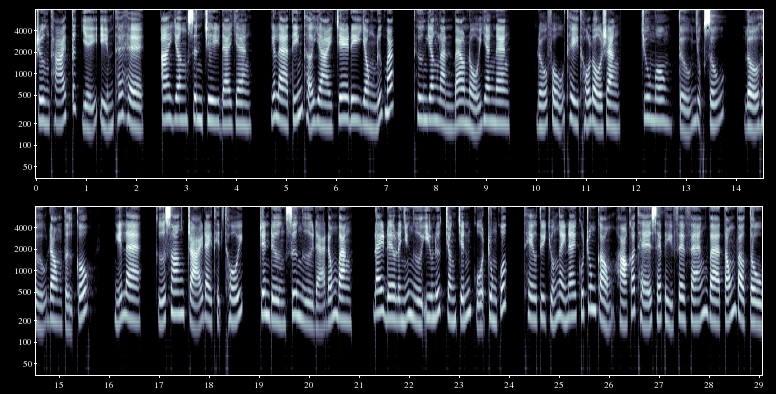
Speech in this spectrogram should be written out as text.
trường thái tức dĩ yểm thế hề, ai dân sinh chi đa giang, nghĩa là tiếng thở dài che đi dòng nước mắt, thương dân lành bao nỗi gian nan. Đỗ Phủ thì thổ lộ rằng, chu môn tửu nhục xú, lộ hữu đông tự cốt, nghĩa là cửa son trải đầy thịt thối, trên đường xương người đã đóng băng. Đây đều là những người yêu nước chân chính của Trung Quốc. Theo tiêu chuẩn ngày nay của Trung Cộng, họ có thể sẽ bị phê phán và tống vào tù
